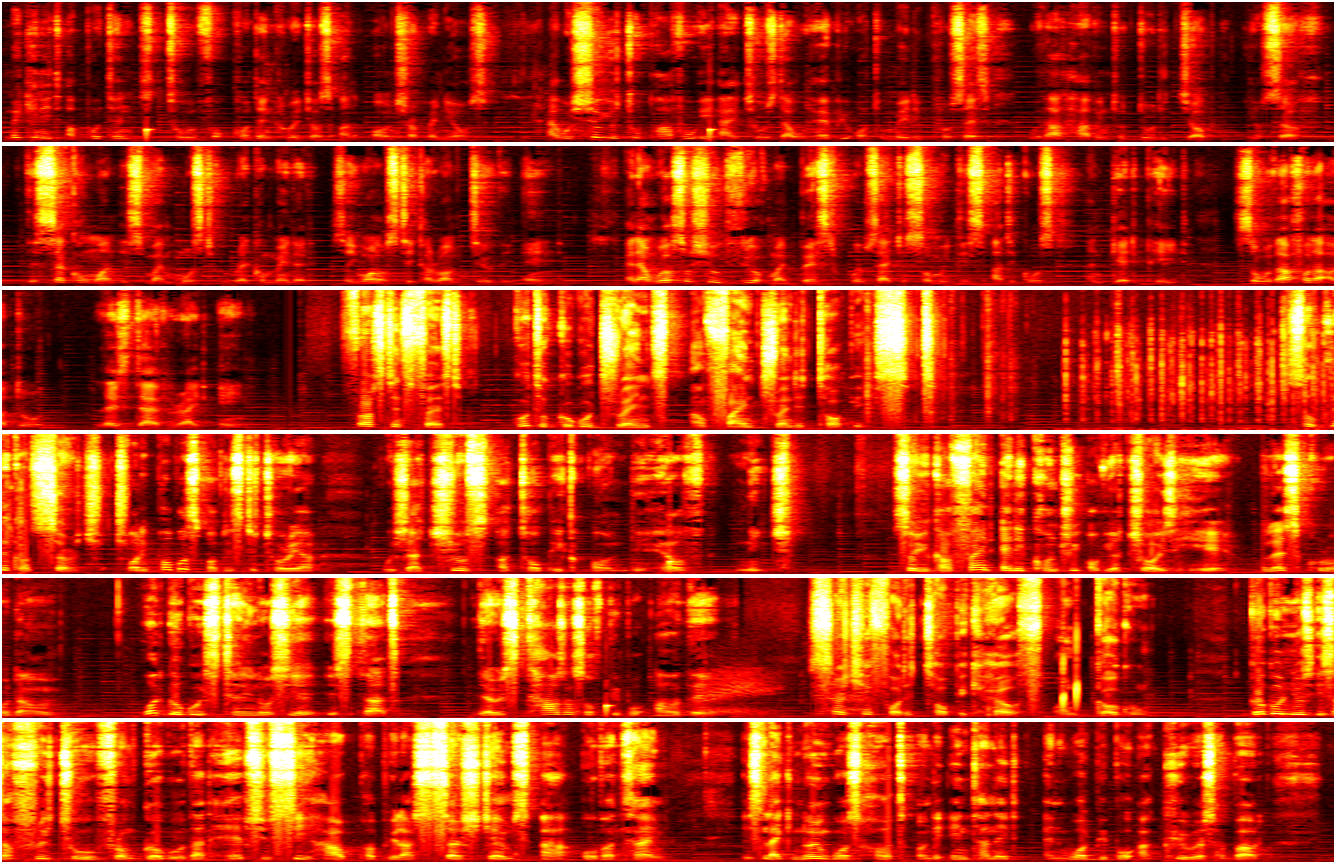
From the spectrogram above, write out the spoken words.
making it a potent tool for content creators and entrepreneurs. I will show you two powerful AI tools that will help you automate the process without having to do the job yourself. The second one is my most recommended, so you want to stick around till the end. And I will also show you three of my best websites to submit these articles and get paid. So without further ado, let's dive right in. First things first, go to Google Trends and find trendy topics. So click on search. For the purpose of this tutorial, we shall choose a topic on the health niche. So you can find any country of your choice here. Let's scroll down. What Google is telling us here is that there is thousands of people out there searching for the topic health on Google. Google News is a free tool from Google that helps you see how popular search terms are over time. It's like knowing what's hot on the internet and what people are curious about.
